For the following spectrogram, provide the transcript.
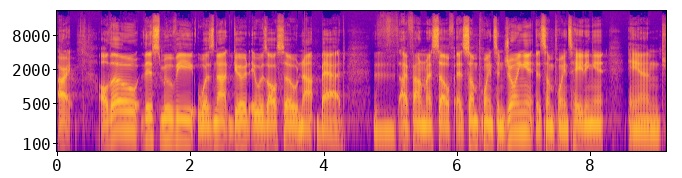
All right. Although this movie was not good, it was also not bad. I found myself at some points enjoying it, at some points hating it, and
